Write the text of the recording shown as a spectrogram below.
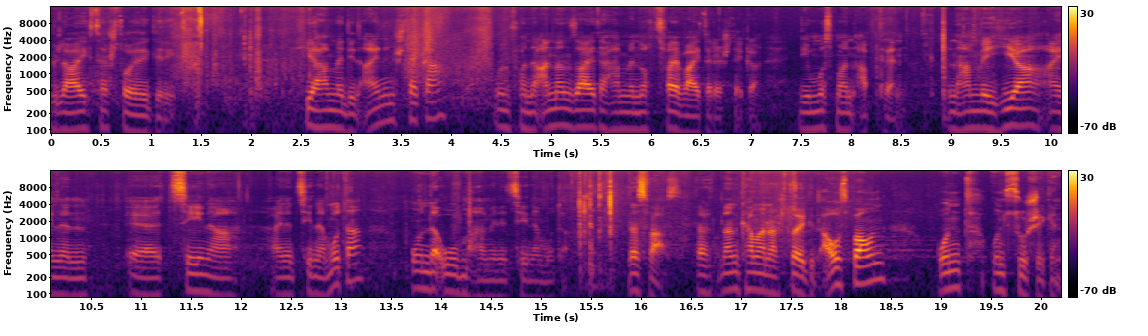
gleich das Steuergerät. Hier haben wir den einen Stecker und von der anderen Seite haben wir noch zwei weitere Stecker. Die muss man abtrennen. Dann haben wir hier einen äh, Zehner, eine Zehnermutter und da oben haben wir eine Zehnermutter. Das war's. dann kann man das Steuergerät ausbauen und uns zuschicken.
